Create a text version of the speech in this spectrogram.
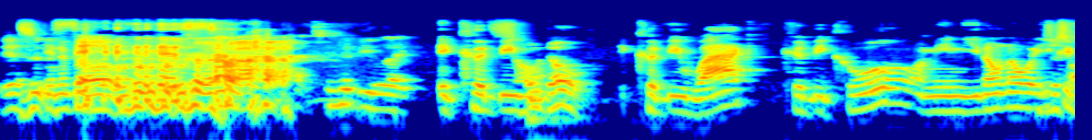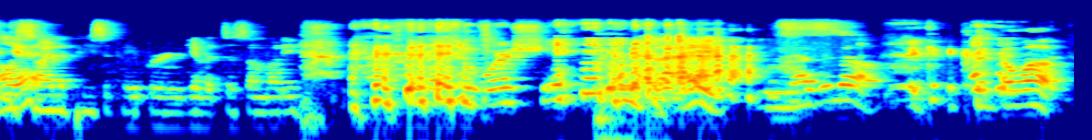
It's gonna be- So- it's gonna be like It could be so dope. it could be whack. Could be cool. I mean, you don't know what We you just could all get. sign a piece of paper and give it to somebody. That's some worse shit. hey, you never know. it, could, it could go up.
